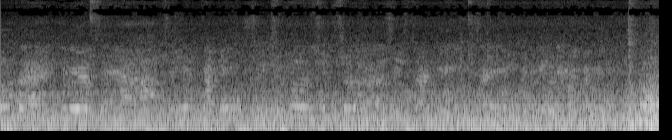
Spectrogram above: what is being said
बहुत इंजीनियर्स हैं आज कमिंग शिक्षक शिक्षक शिक्षा की engineering coming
